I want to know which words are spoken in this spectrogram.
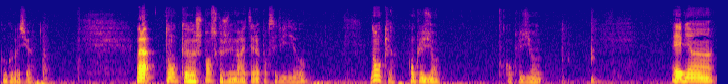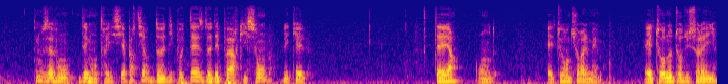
Coucou monsieur. Voilà, donc euh, je pense que je vais m'arrêter là pour cette vidéo. Donc, conclusion. Conclusion. Eh bien, nous avons démontré ici à partir d'hypothèses de, départ qui sont lesquelles? Terre ronde. Elle tourne sur elle-même. Elle tourne autour du Soleil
